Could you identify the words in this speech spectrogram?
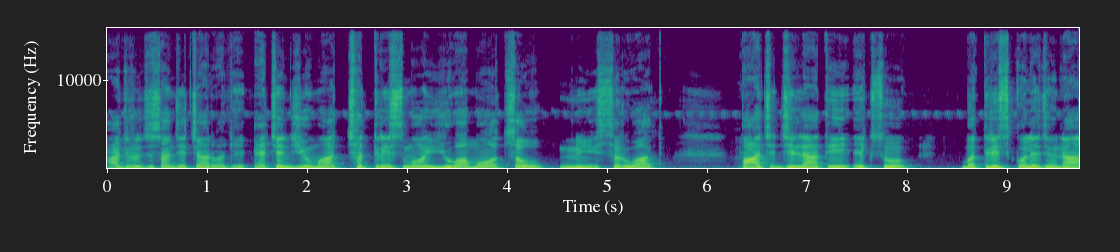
આજરોજ સાંજે ચાર વાગે એચએનજીયુમાં છત્રીસમો યુવા મહોત્સવની શરૂઆત. પાંચ જિલ્લાથી એકસો બત્રીસ કોલેજોના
